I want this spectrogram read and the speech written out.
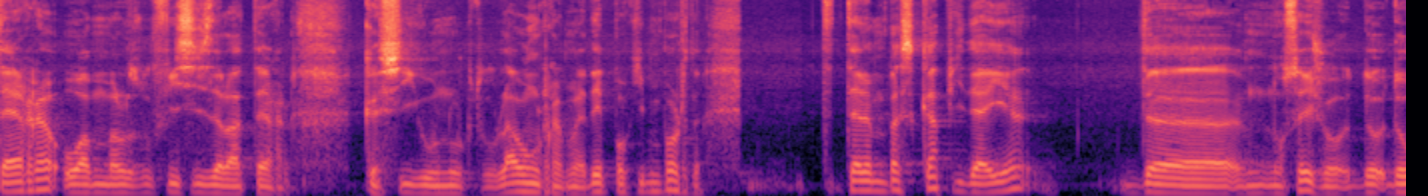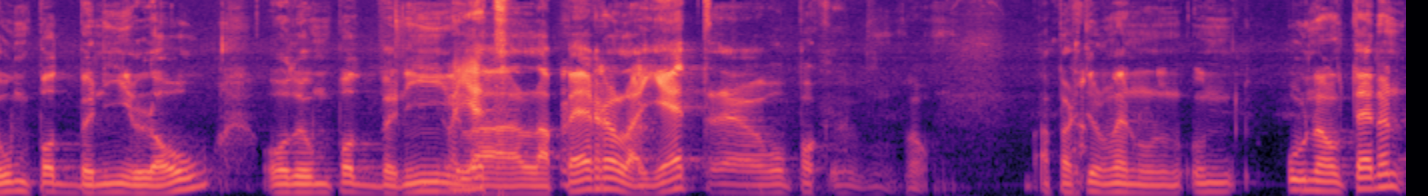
terra o amb els oficis de la terra, que sigui un hortolà un ramader, poc importa. Tenen pas cap idea de, no sé jo, d'on pot venir l'ou o d'on pot venir La la, la perra, la llet, eh, o poc... Bon, a partir del moment un, un, un el tenen,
